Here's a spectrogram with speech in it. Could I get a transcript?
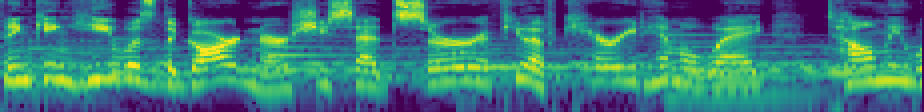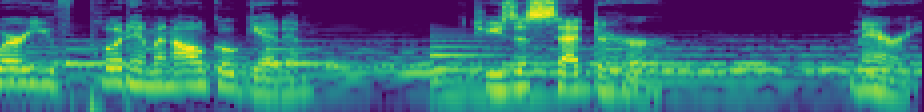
Thinking he was the gardener, she said, Sir, if you have carried him away, tell me where you've put him and I'll go get him. Jesus said to her, Mary.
